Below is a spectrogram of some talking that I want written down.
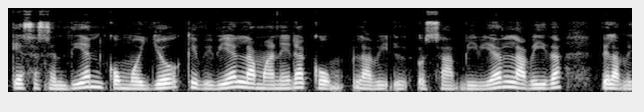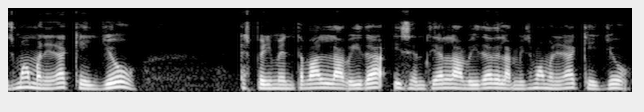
que se sentían como yo, que vivían la manera, la, o sea, vivían la vida de la misma manera que yo, experimentaban la vida y sentían la vida de la misma manera que yo.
